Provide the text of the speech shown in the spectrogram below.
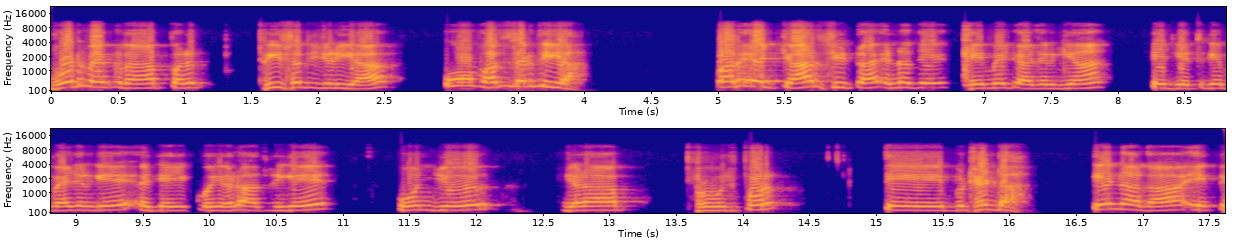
ਵੋਟ ਬੈਂਕ ਦਾ ਪਰ ਫੀਸਦ ਜਿਹੜੀ ਆ ਉਹ ਵੱਧ ਸਕਦੀ ਆ। ਪਰ ਇਹ ਚਾਰ ਸੀਟਾਂ ਇਹਨਾਂ ਦੇ ਖੇਮੇ 'ਚ ਆ ਜਾਣਗੀਆਂ ਇਹ ਜਿੱਤ ਕੇ ਬਹਿ ਜਾਣਗੇ ਅਜੇ ਕੋਈ ਹਾਲਾਤ ਨਹੀਂ ਗਏ। ਉਂਝ ਜਿਹੜਾ ਫਿਰੋਜ਼ਪੁਰ ਤੇ ਬਠਿੰਡਾ ਇਹਨਾਂ ਦਾ ਇੱਕ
